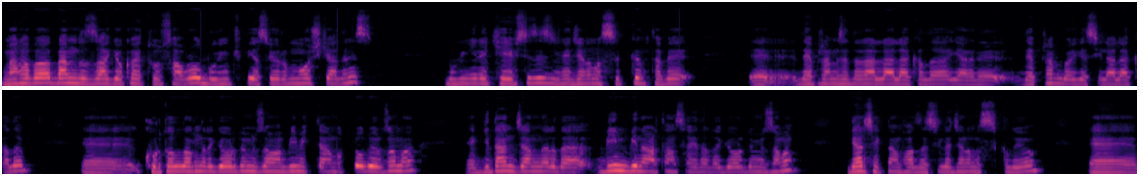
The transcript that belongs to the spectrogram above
Merhaba, ben Rıza Gökay Tuğsavrol. Bugünkü piyasa yorumuma hoş geldiniz. Bugün yine keyifsiziz, yine canımız sıkkın. Tabii e, depremzedelerle alakalı, yani deprem bölgesiyle alakalı e, kurtarılanları gördüğümüz zaman bir miktar mutlu oluyoruz ama e, giden canları da bin bin artan sayılarda gördüğümüz zaman gerçekten fazlasıyla canımız sıkılıyor. E,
